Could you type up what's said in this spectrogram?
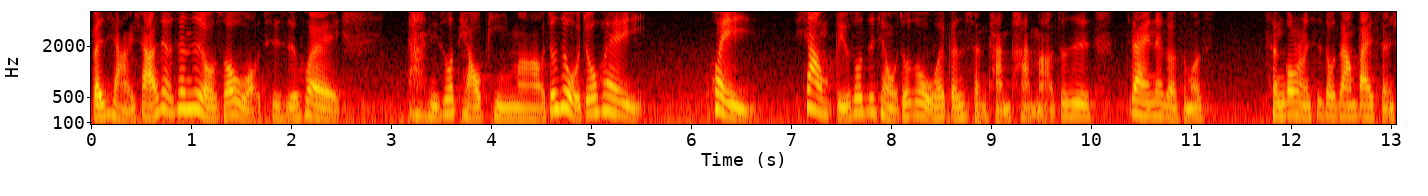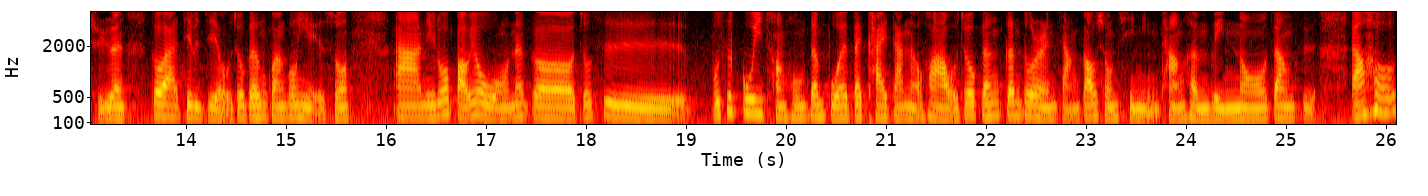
分享一下，而且甚至有时候我其实会啊，你说调皮吗？就是我就会会像比如说之前我就说我会跟神谈判嘛，就是在那个什么。成功人士都这样拜神许愿，各位还记不记得？我就跟关公爷爷说啊，你如果保佑我那个就是不是故意闯红灯不会被开单的话，我就跟更多人讲高雄启明堂很灵哦，这样子。然后，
